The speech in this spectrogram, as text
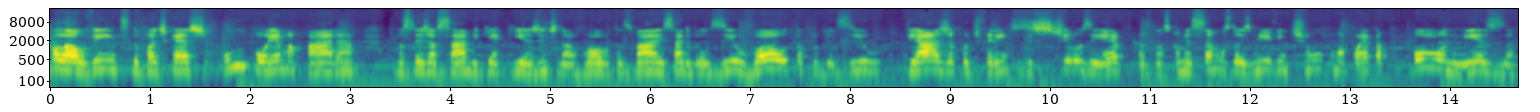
Olá, ouvintes do podcast Um Poema Para. Você já sabe que aqui a gente dá voltas, vai, sai do Brasil, volta para o Brasil, viaja por diferentes estilos e épocas. Nós começamos 2021 com uma poeta polonesa.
